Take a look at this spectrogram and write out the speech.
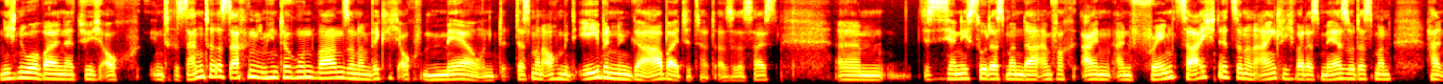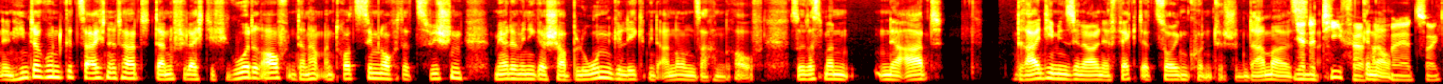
Nicht nur, weil natürlich auch interessantere Sachen im Hintergrund waren, sondern wirklich auch mehr und dass man auch mit Ebenen gearbeitet hat. Also das heißt, ähm, es ist ja nicht so, dass man da einfach ein, ein Frame zeichnet, sondern eigentlich war das mehr so, dass man halt einen Hintergrund gezeichnet hat, dann vielleicht die Figur drauf und dann hat man trotzdem noch dazwischen mehr oder weniger Schablonen gelegt mit anderen Sachen drauf, sodass man eine Art dreidimensionalen Effekt erzeugen konnte, schon damals. Ja, eine Tiefe Genau. hat man erzeugt.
